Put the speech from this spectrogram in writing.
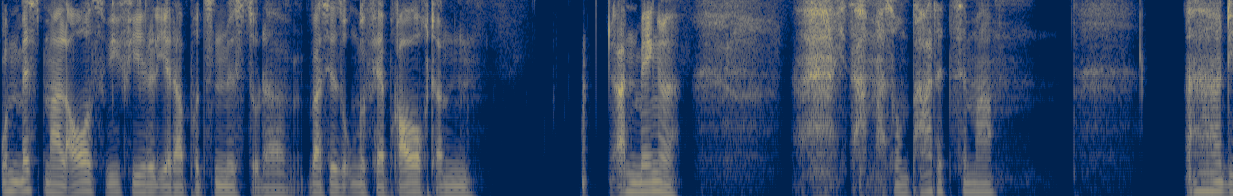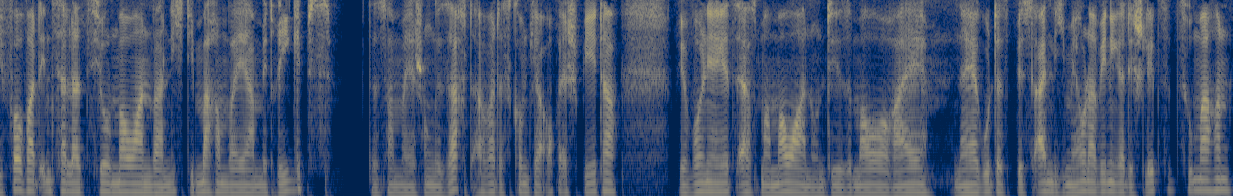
und messt mal aus, wie viel ihr da putzen müsst oder was ihr so ungefähr braucht an, an Menge. Ich sag mal so ein Badezimmer. Äh, die Vorwartinstallation Mauern war nicht, die machen wir ja mit Rigips. Das haben wir ja schon gesagt, aber das kommt ja auch erst später. Wir wollen ja jetzt erstmal mauern und diese Mauerei, naja gut, das bis eigentlich mehr oder weniger die Schlitze zumachen.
